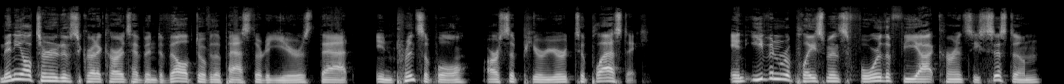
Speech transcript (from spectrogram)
Many alternatives to credit cards have been developed over the past 30 years that, in principle, are superior to plastic and even replacements for the fiat currency system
